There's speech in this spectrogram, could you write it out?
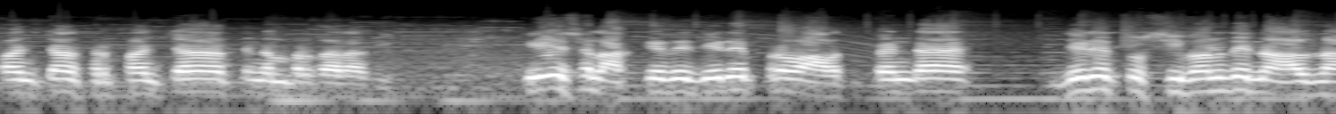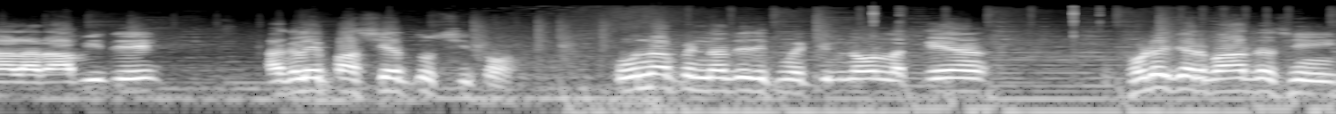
ਪੰਚਾਂ, ਸਰਪੰਚਾਂ ਤੇ ਨੰਬਰਦਾਰਾਂ ਦੀ। ਇਸ ਇਲਾਕੇ ਦੇ ਜਿਹੜੇ ਪ੍ਰਭਾਵਿਤ ਪਿੰਡ ਹੈ, ਜਿਹੜੇ ਤੁਸੀਂ ਬੰਨ ਦੇ ਨਾਲ ਨਾਲ ਰਾਵੀ ਦੇ, ਅਗਲੇ ਪਾਸੇ ਆ ਤੁਸੀਂ ਤੋਂ। ਉਹਨਾਂ ਪਿੰਡਾਂ ਦੇ ਕਮੇਟੀ ਬਣਾਉਣ ਲੱਗੇ ਆ ਥੋੜੇ ਚਿਰ ਬਾਅਦ ਅਸੀਂ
